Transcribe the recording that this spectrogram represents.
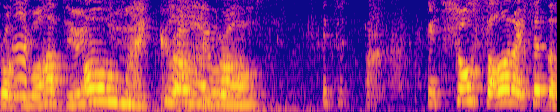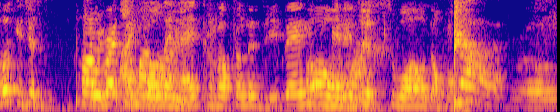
Broke you off, dude. Oh my god, bro! It's it's so solid. I set the hook. It just popped Dude, right through I my saw line. the head come up from the deep end, Oh and it just swallowed the whole. God, bro.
